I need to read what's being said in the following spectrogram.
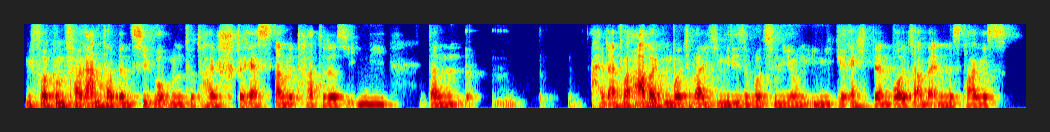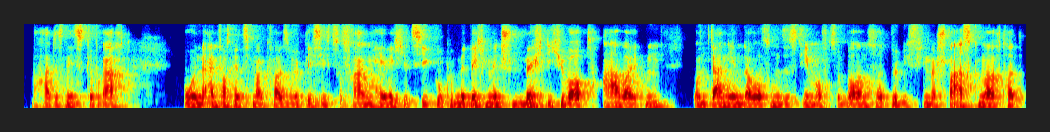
mich vollkommen verrannt habe in Zielgruppen, total Stress damit hatte, dass ich irgendwie dann halt einfach arbeiten wollte, weil ich irgendwie diese Positionierung irgendwie gerecht werden wollte, aber Ende des Tages hat es nichts gebracht. Und einfach jetzt mal quasi wirklich sich zu fragen, hey, welche Zielgruppe, mit welchen Menschen möchte ich überhaupt arbeiten und dann eben darauf ein System aufzubauen. Das hat wirklich viel mehr Spaß gemacht, hat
